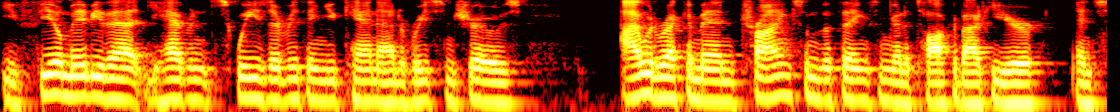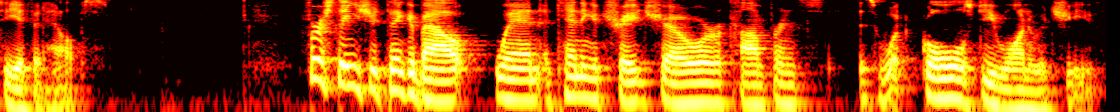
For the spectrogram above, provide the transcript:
you feel maybe that you haven't squeezed everything you can out of recent shows. I would recommend trying some of the things I'm going to talk about here and see if it helps. First thing you should think about when attending a trade show or a conference is what goals do you want to achieve?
